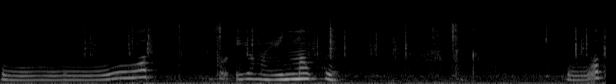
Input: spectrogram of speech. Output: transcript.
Оп. ё я не могу. Так. Оп.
